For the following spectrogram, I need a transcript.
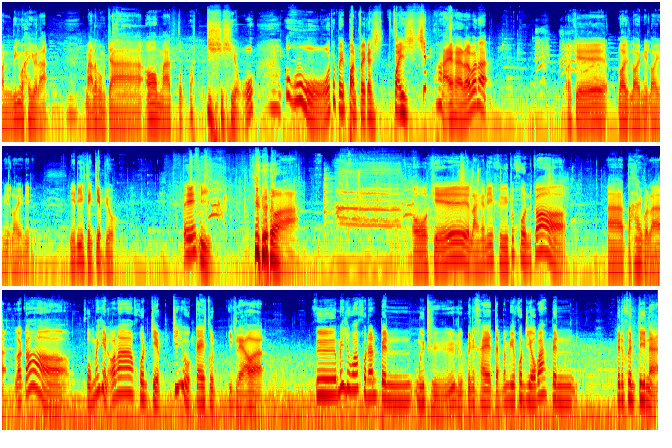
มันวิ่งไวอยู่ละ มาแล้วผมจะอ้อมมาตุ๊บเดี๋ยว โอ้โหถ้าไปปั่นไฟกันไฟชิบหายขนาดนั้นวะน่ะ โอเค ลอยลอยนี่ลอยนี่ลอยนี่นี่ได้ยินเสียงเจ็บอยู่ เอ๊ะนี่โอเค หลังจากนี้คือทุกคนก็ อ่า ตายหมดแล้ว แล้วก็ ผมไม่เห็นออร่าคนเจ็บที่อยู่ไกลสุดอีกแล้วอะ คือไม่รู้ว่าคนนั้นเป็นมือถือหรือเป็นใคร แต่มันมีคนเดียวปะเป็นเป็นเควินตินอะ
